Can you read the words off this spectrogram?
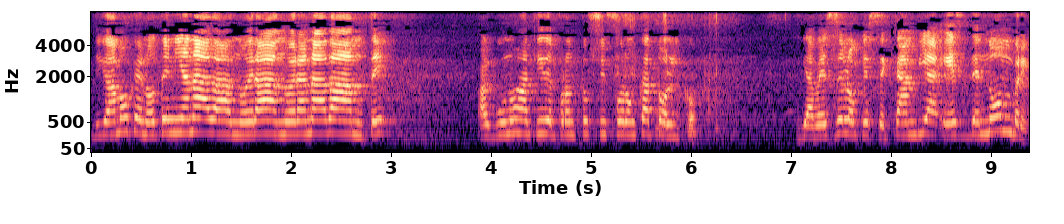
digamos que no tenía nada, no era, no era nada antes. Algunos aquí de pronto sí fueron católicos. Y a veces lo que se cambia es de nombre.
